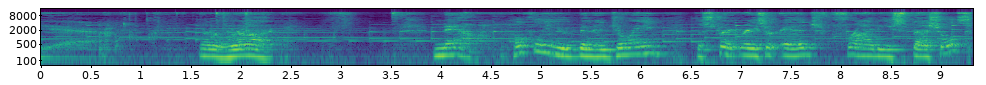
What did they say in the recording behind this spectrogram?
Yeah. All right. Now, hopefully you've been enjoying the Straight Razor Edge Friday specials.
